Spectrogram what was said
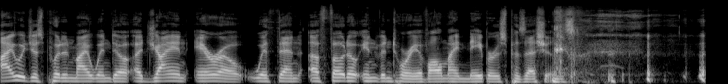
I would just put in my window a giant arrow with then a photo inventory of all my neighbors' possessions.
